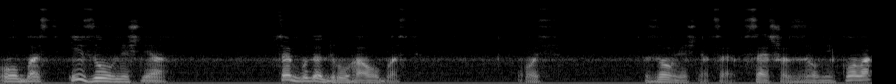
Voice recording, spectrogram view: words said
область. І зовнішня це буде друга область. Ось. Зовнішня це все, що ззовні кола,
